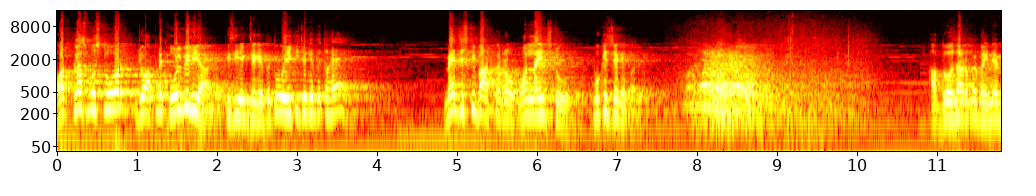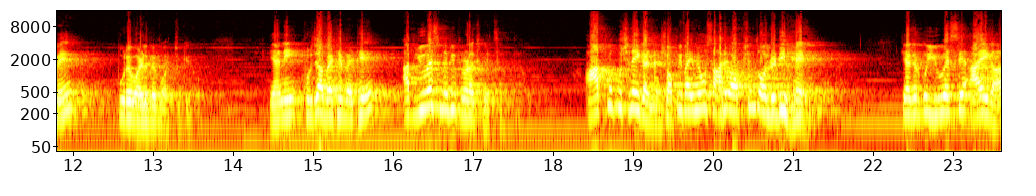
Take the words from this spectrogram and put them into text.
और प्लस वो स्टोर जो आपने खोल भी लिया किसी एक जगह पे तो वो एक ही जगह पे तो है। मैं जिसकी बात कर रहा हूँ ऑनलाइन स्टोर वो किस जगह पर है? आप दो हज़ार रुपए महीने में पूरे वर्ल्ड में पहुँच चुके हो। यानी खुर्जा बैठे बैठे आप यूएस में भी प्रोडक्ट्स बेच सकते हो। आपको कुछ नहीं करना है। शॉपिफाई में वो सारे ऑप्शन ऑलरेडी है। कि अगर कोई यूएस से आएगा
